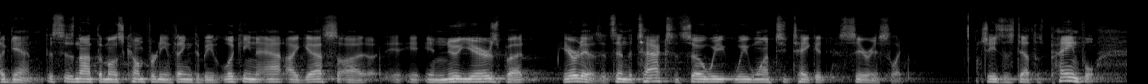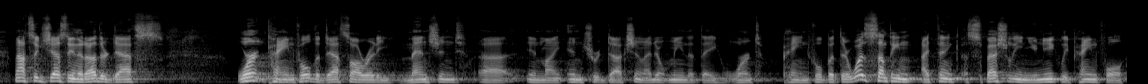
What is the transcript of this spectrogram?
Again, this is not the most comforting thing to be looking at, I guess, uh, in New Year's, but here it is. It's in the text, and so we, we want to take it seriously. Jesus' death was painful. not suggesting that other deaths weren't painful. The deaths already mentioned uh, in my introduction. I don't mean that they weren't painful, but there was something, I think, especially and uniquely painful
